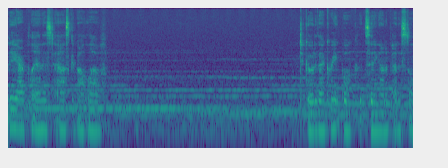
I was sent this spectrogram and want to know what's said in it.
Today, our plan is to ask about love. To go to that great book that's sitting on a pedestal.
